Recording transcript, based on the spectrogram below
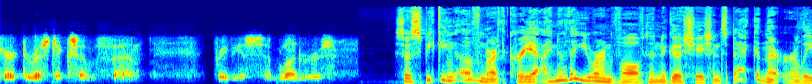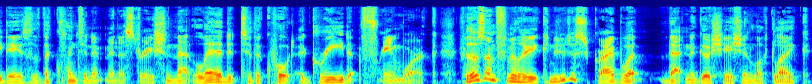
characteristics of uh, previous blunderers. So, speaking of North Korea, I know that you were involved in negotiations back in the early days of the Clinton administration that led to the quote agreed framework. For those unfamiliar, can you describe what that negotiation looked like?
